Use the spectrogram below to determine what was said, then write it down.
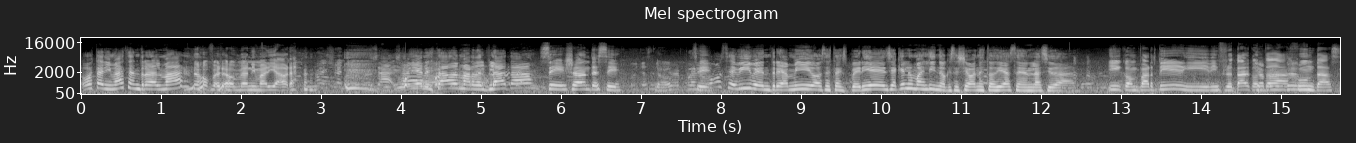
¿Vos te animaste a entrar al mar? No, pero me animaría ahora. ¿Ya, ya habían estado en Mar del Plata? Sí, yo antes sí. Bueno, Sí. ¿Cómo se vive entre amigos esta experiencia? ¿Qué es lo más lindo que se llevan estos días en la ciudad? Y compartir y disfrutar con todas juntas.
